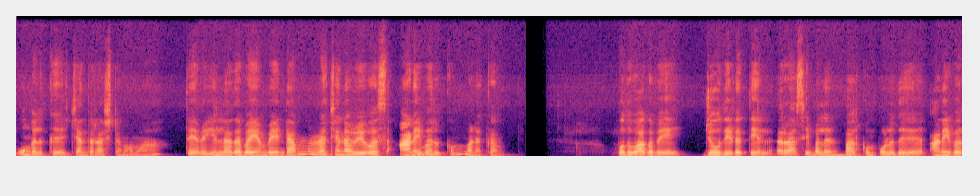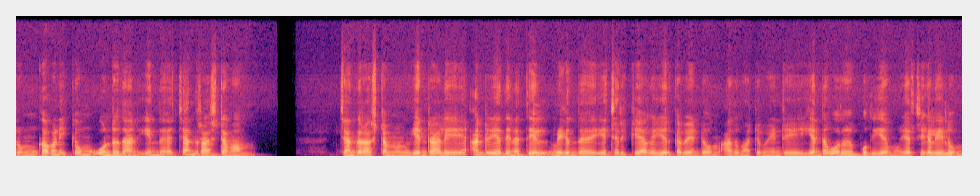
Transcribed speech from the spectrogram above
உங்களுக்கு சந்திராஷ்டமமா? தேவையில்லாத பயம் வேண்டாம். ரச்சனா வியூவர்ஸ் அனைவருக்கும் வணக்கம். பொதுவாகவே ஜோதிடத்தில் ராசி பலன் பார்க்கும் பொழுது அனைவரும் கவனிக்கும் ஒன்றுதான் இந்த சந்திராஷ்டமம். சந்திராஷ்டமம் என்றாலே அன்றைய தினத்தில் மிகுந்த எச்சரிக்கையாக இருக்க வேண்டும். அது மட்டுமின்றி எந்த ஒரு புதிய முயற்சிகளிலும்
